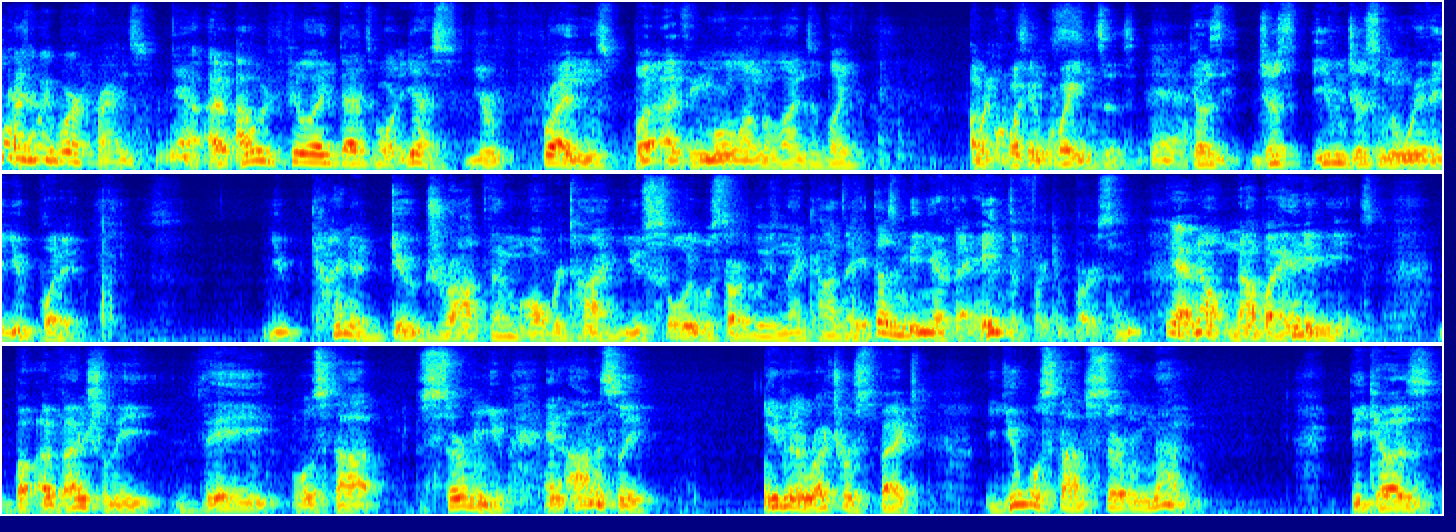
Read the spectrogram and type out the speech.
Because Yeah. we were friends. Yeah, I, I would feel like that's more. Yes, you're friends, but I think more along the lines of like acquaintances. Acquaintances. acquaintances. Yeah. Because just even just in the way that you put it, you kind of do drop them over time. You slowly will start losing that contact. It doesn't mean you have to hate the freaking person. Yeah. No, not by any means. But eventually, they will stop serving you. And honestly, even in retrospect, you will stop serving them because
